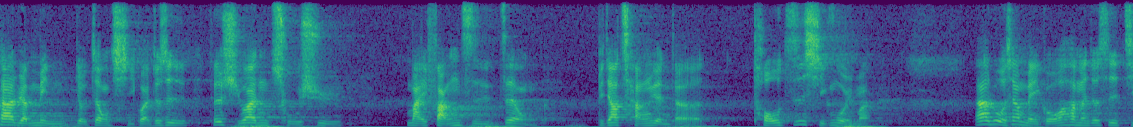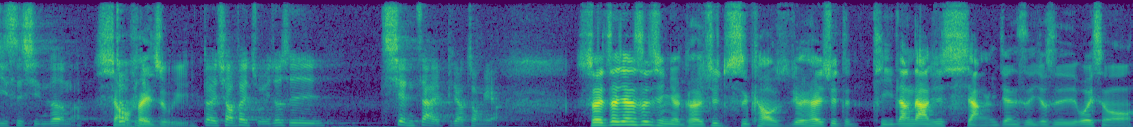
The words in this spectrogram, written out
他人民有这种习惯，就是就是喜欢储蓄、买房子这种比较长远的投资行为嘛。那如果像美国的话，他们就是及时行乐嘛，消费主义。对，消费主义就是现在比较重要。所以这件事情也可以去思考，也可以去提，让大家去想一件事，就是为什么。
